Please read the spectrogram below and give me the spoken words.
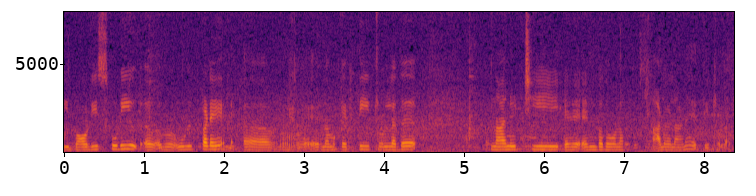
ഈ ബോഡീസ് കൂടി ഉൾപ്പെടെ നമുക്ക് എത്തിയിട്ടുള്ളത് നാനൂറ്റി എൺപതോളം ആളുകളാണ് എത്തിയിട്ടുള്ളത്.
